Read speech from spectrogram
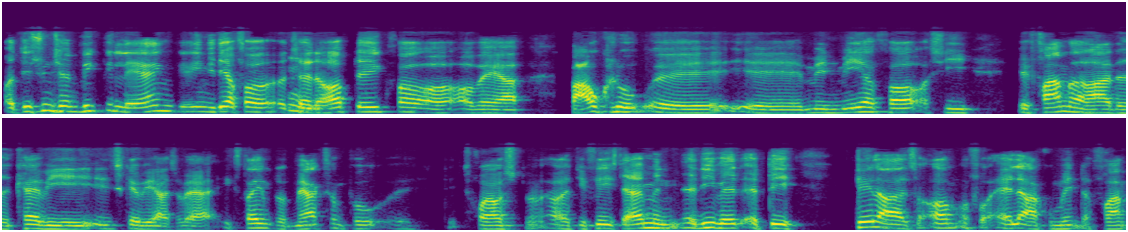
og det synes jeg er en vigtig læring. Det er egentlig derfor at tage det op. Det er ikke for at, at være bagklog, øh, øh, men mere for at sige, at fremadrettet kan vi, skal vi altså være ekstremt opmærksom på, øh, det tror jeg også, at de fleste er, men alligevel, at det gælder altså om at få alle argumenter frem,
